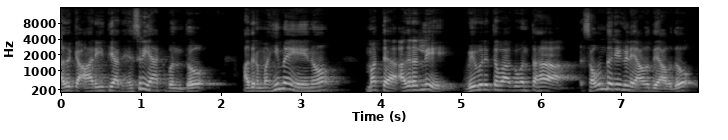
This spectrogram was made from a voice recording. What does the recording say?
ಅದಕ್ಕೆ ಆ ರೀತಿಯಾದ ಹೆಸರು ಯಾಕೆ ಬಂತು, ಅದರ ಮಹಿಮೆ ಏನು, ಮತ್ತೆ ಅದರಲ್ಲಿ ವಿವರಿತವಾಗುವಂತಹ ಸೌಂದರ್ಯಗಳು ಯಾವುದು ಯಾವುದು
